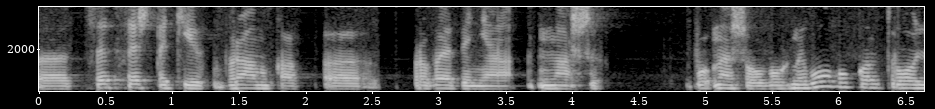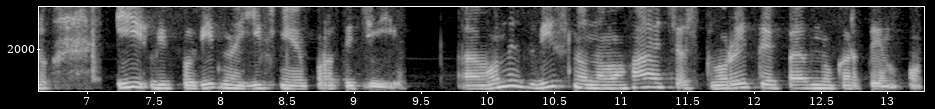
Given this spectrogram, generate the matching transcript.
Е, Це все ж таки в рамках е, проведення наших нашого вогневого контролю і відповідно їхньої протидії. Е, Вони, звісно, намагаються створити певну картинку,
